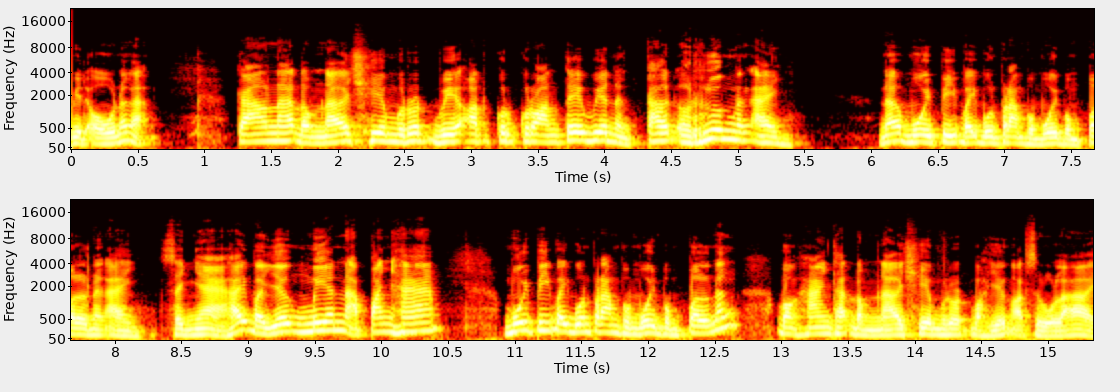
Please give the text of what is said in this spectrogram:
វីដេអូហ្នឹងកាលណាដំណើរឈាមរត់វាអត់គ្រប់គ្រាន់ទេវានឹងកើតរឿងនឹងឯងណា1 2 3 4 5 6 7នឹងឯងសញ្ញាហើយបើយើងមានអាបញ្ហា1 2 3 4 5 6 7ហ្នឹងបង្ហាញថាដំណើរឈាមរត់របស់យើងអត់ស្រួលឡើយ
